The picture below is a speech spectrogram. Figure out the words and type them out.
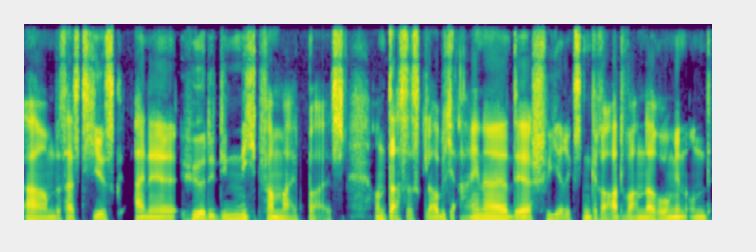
Ähm, das heißt, hier ist eine Hürde, die nicht vermeidbar ist. Und das ist, glaube ich, eine der schwierigsten Gratwanderungen und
